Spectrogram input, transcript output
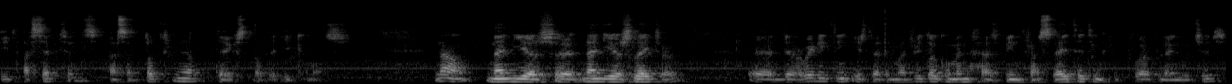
its acceptance as a doctrinal text of the ICOMOS. Now, nine years, uh, nine years later, the reality is that the Madrid document has been translated into 12 languages,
